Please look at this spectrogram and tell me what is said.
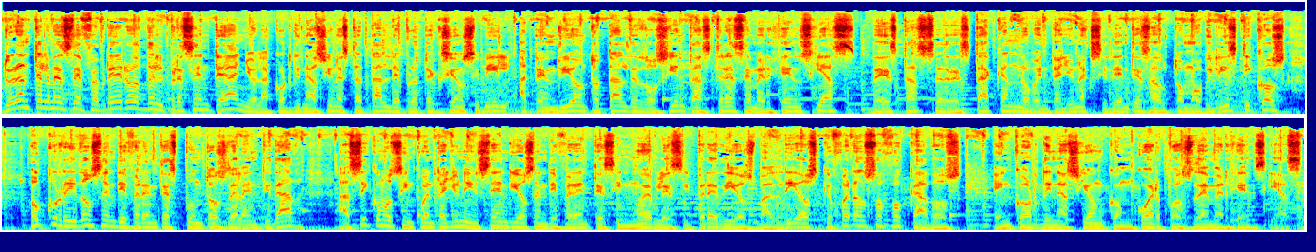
durante el mes de febrero del presente año, la Coordinación Estatal de Protección Civil atendió un total de 203 emergencias. De estas se destacan 91 accidentes automovilísticos ocurridos en diferentes puntos de la entidad, así como 51 incendios en diferentes inmuebles y predios baldíos que fueron sofocados en coordinación con cuerpos de emergencias.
